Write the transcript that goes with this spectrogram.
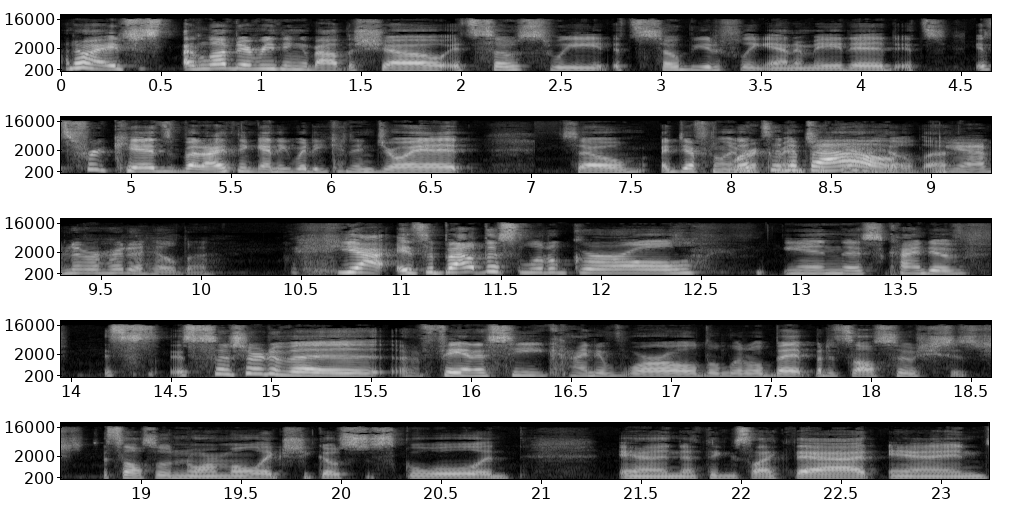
I don't know. I just I loved everything about the show. It's so sweet. It's so beautifully animated. It's it's for kids, but I think anybody can enjoy it. So I definitely What's it recommend checking out about? Hilda. Yeah, I've never heard of Hilda. Yeah, it's about this little girl in this kind of it's, it's a sort of a, a fantasy kind of world a little bit, but it's also she's it's also normal. Like she goes to school and and things like that, and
